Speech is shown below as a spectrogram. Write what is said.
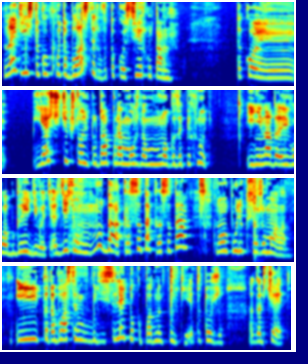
знаете, есть такой какой-то бластер, вот такой сверху там, такой э, ящичек, что ли, туда прям можно много запихнуть. И не надо его апгрейдивать. А здесь он, ну да, красота, красота, но пулек все же мало. И когда бластером вы будете стрелять только по одной пульке, это тоже огорчает.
